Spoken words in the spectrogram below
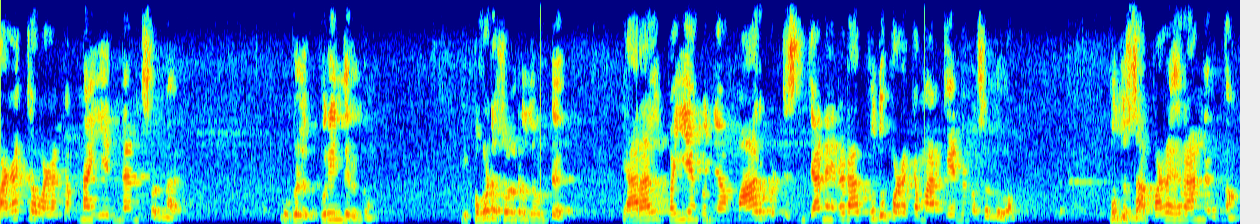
பழக்க வழக்கம்னா என்னன்னு சொன்னார். உங்களுக்கு புரிந்திருக்கும். இப்போ கூட சொல்றது உண்டு. யாராவது பையன் கொஞ்சம் மாறுபட்டு செஞ்சானே என்னடா புது பழக்கமா இருக்கேன்னு நம்ம சொல்லுவோம். புதுசாக பழகிறான்னு இருக்கோம்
